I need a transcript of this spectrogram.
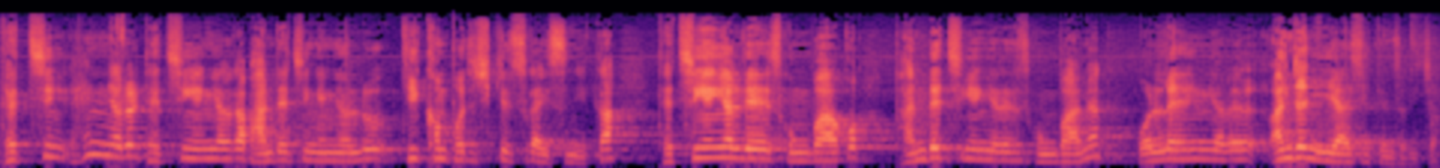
대칭 행렬을 대칭 행렬과 반대칭 행렬로 decompose 시킬 수가 있으니까 대칭 행렬에 대해서 공부하고 반대칭 행렬에 대해서 공부하면 원래 행렬을 완전히 이해할 수 있다는 소리죠.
